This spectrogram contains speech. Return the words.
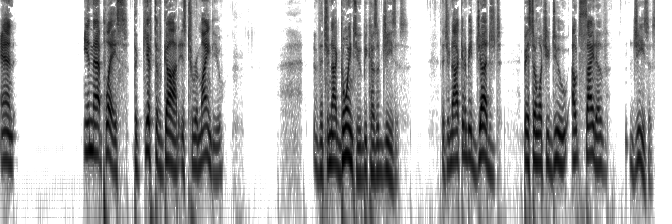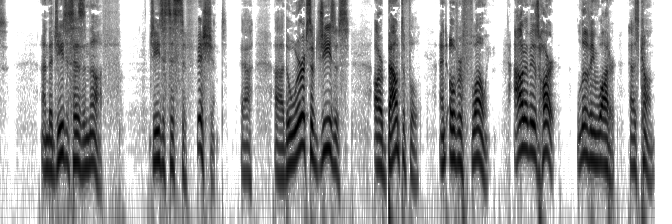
And in that place, the gift of God is to remind you that you're not going to because of Jesus, that you're not going to be judged based on what you do outside of Jesus, and that Jesus is enough. Jesus is sufficient. Yeah. Uh, the works of Jesus are bountiful and overflowing. Out of his heart, living water has come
